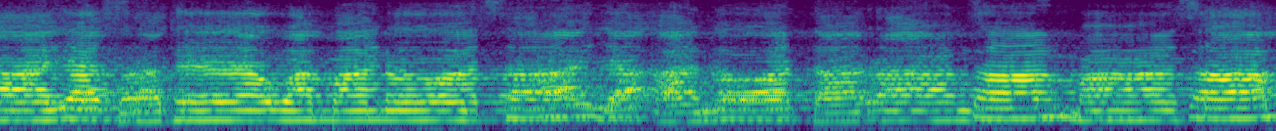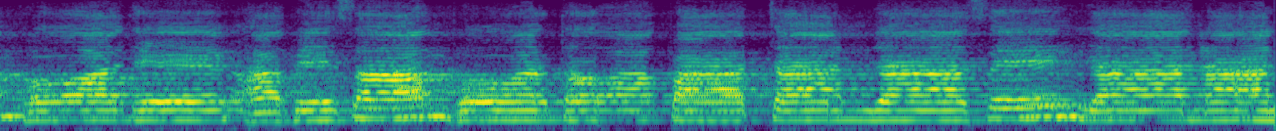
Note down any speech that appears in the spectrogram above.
ายสเทวมนุสายอนุตตรังสัมมาสัมโพธิอภิสัมโพธปัจจัญญาสิงญานัน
